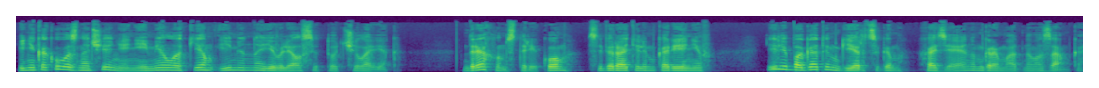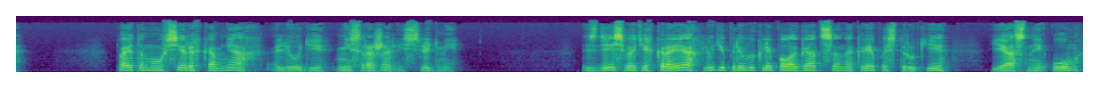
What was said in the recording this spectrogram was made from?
И никакого значения не имело, кем именно являлся тот человек. Дряхлым стариком, собирателем кореньев, или богатым герцогом, хозяином громадного замка. Поэтому в серых камнях люди не сражались с людьми. Здесь, в этих краях, люди привыкли полагаться на крепость руки, ясный ум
